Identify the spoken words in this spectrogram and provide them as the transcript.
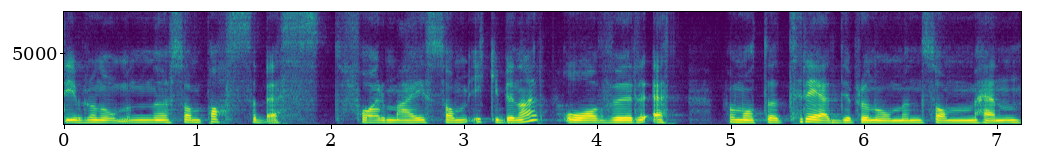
de pronomene som passer best for meg som ikke-binær, over et på en måte tredje pronomen som hen.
